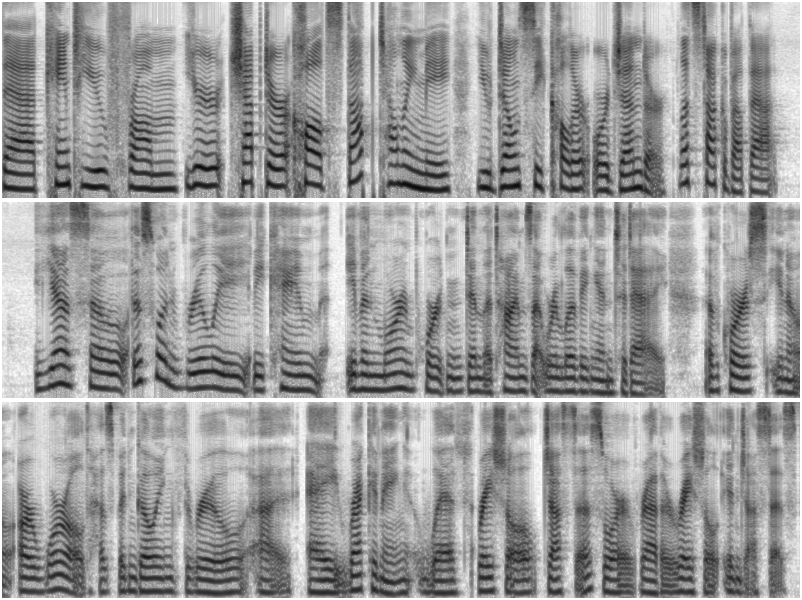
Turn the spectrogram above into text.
that came to you from your chapter called Stop Telling Me You Don't See Color or Gender. Let's talk about that. Yeah, so this one really became even more important in the times that we're living in today. Of course, you know, our world has been going through uh, a reckoning with racial justice, or rather, racial injustice.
